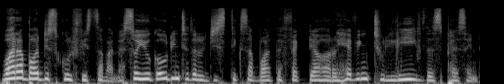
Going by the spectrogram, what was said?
what about the school fees tsa bana? so you go into the logistics about the fact that having to leave this person.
